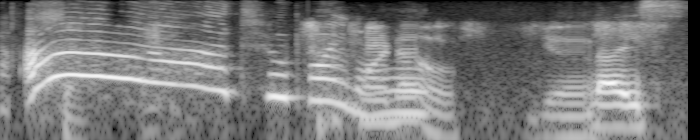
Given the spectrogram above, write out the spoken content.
Ah, 2.0. 2.0. Yeah. Nice.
